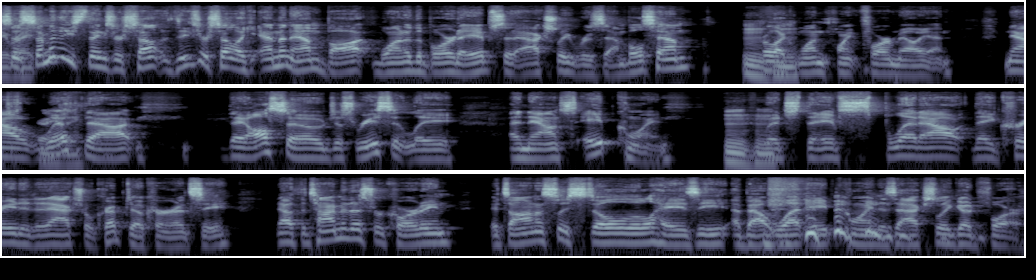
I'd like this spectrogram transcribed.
so some of these things are selling these are selling like eminem bought one of the Bored Apes that actually resembles him mm-hmm. for like mm-hmm. 1.4 million now with that they also just recently announced ApeCoin, Mhm. which they've split out. They created an actual cryptocurrency. Now, at the time of this recording, it's honestly still a little hazy about what ApeCoin is actually good for.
